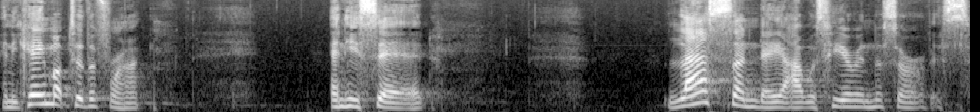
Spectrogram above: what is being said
And he came up to the front and he said, Last Sunday, I was here in the service.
